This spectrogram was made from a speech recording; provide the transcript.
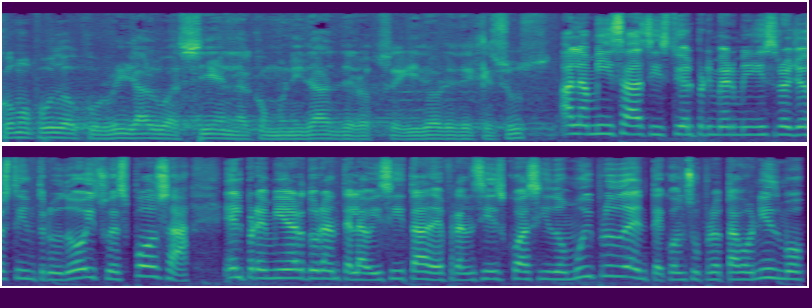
¿Cómo pudo ocurrir algo así en la comunidad de los seguidores de Jesús? A la misa asistió el primer ministro Justin Trudeau y su esposa. El premier durante la visita de Francisco ha sido muy prudente con su protagonismo,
